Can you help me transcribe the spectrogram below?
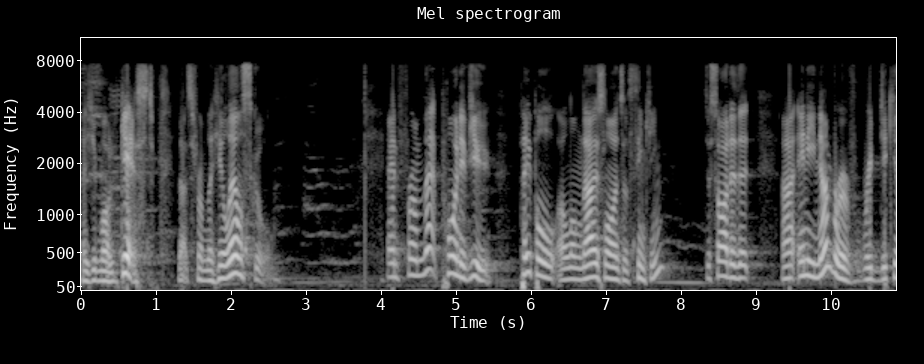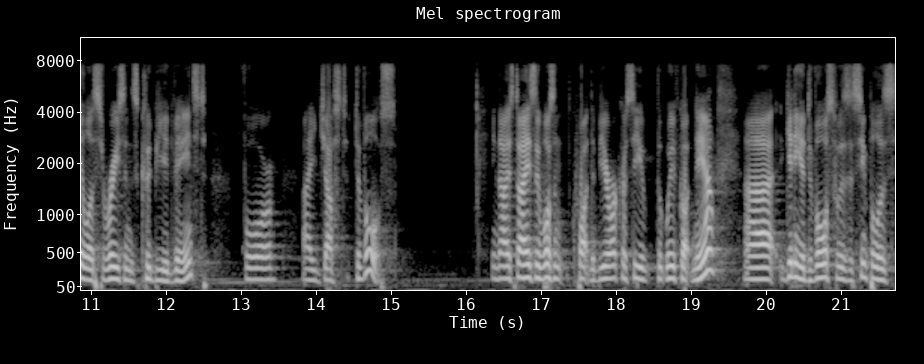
as you might have guessed. That's from the Hillel school. And from that point of view, people along those lines of thinking decided that uh, any number of ridiculous reasons could be advanced for a just divorce. In those days, there wasn't quite the bureaucracy that we've got now. Uh, getting a divorce was as simple as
